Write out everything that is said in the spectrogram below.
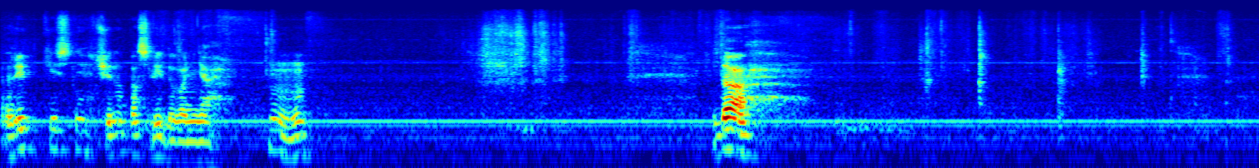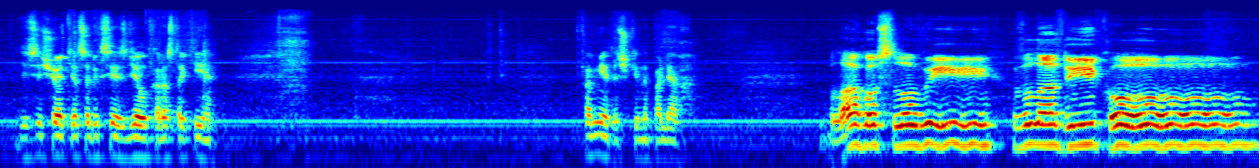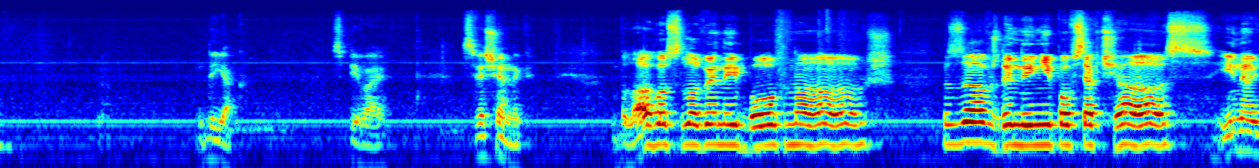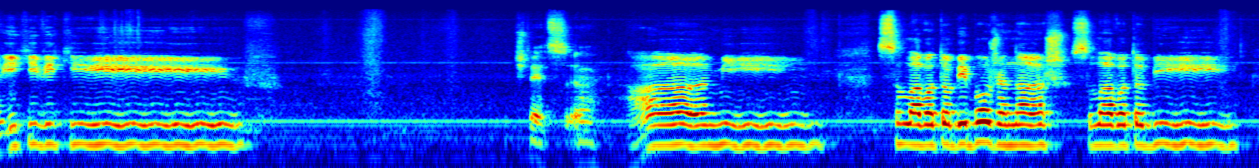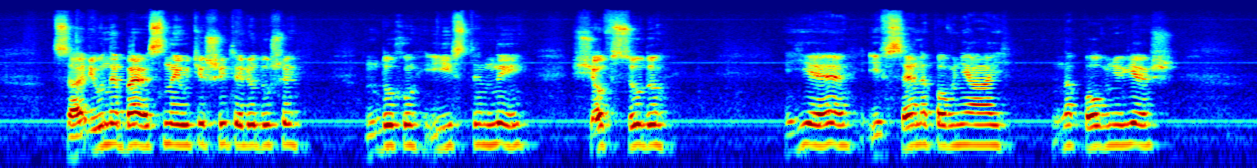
Рідкісні чинопослідування. Угу. Да. Здесь еще отец Алексей сделал как раз такие пометочки на полях. Благослови, владико. Дияк співає. Священник. Благословений Бог наш, завжди нині повсякчас і на віки віків. Читається Амінь. Слава тобі, Боже наш, слава тобі, Царю Небесний, утішителю душі, Духу істини, що всюду є, і все наповняй, наповнюєш,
